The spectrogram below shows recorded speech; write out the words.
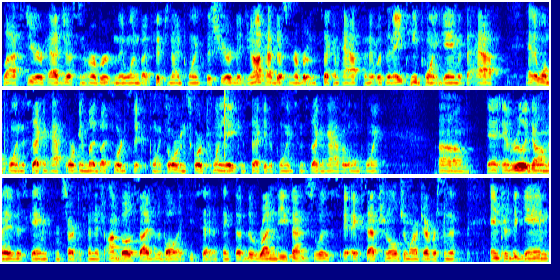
last year had Justin Herbert and they won by 59 points. This year they do not have Justin Herbert in the second half, and it was an 18 point game at the half. And at one point in the second half, Oregon led by 46 points. Oregon scored 28 consecutive points in the second half at one point. Um, and, and, really dominated this game from start to finish on both sides of the ball, like you said. I think the, the run defense was exceptional. Jamar Jefferson entered the game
